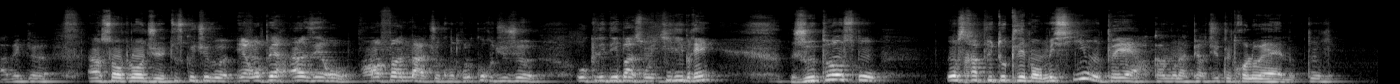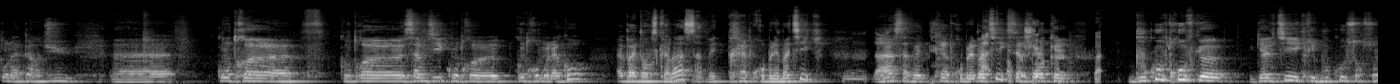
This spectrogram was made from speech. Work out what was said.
avec euh, un semblant de jeu, tout ce que tu veux, et on perd 1-0 en fin de match, contre le cours du jeu, ou que les débats sont équilibrés, je pense qu'on on sera plutôt clément. Mais si on perd, comme on a perdu contre l'OM, qu'on qu'on a perdu euh, contre, euh, contre euh, samedi contre, contre Monaco, eh ben dans ce cas-là, ça va être très problématique. Là, ça va être très problématique, Ah, sachant que Bah. beaucoup trouvent que Galtier écrit beaucoup sur son,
